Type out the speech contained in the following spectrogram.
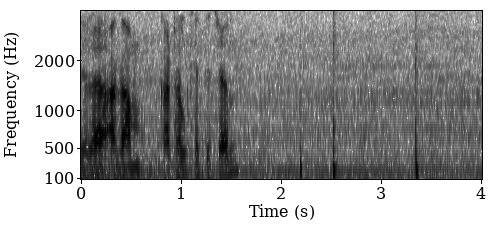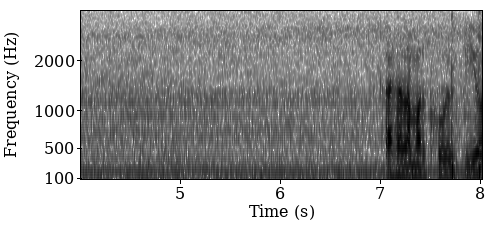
যারা আগাম কাঁঠাল খেতে চান। কাঁঠাল আমার খুবই প্রিয়।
